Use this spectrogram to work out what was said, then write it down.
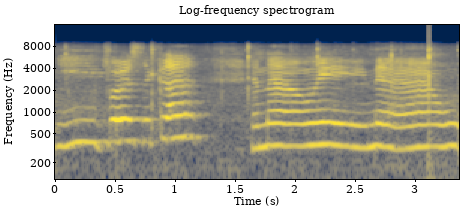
he first a gun, and now he now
